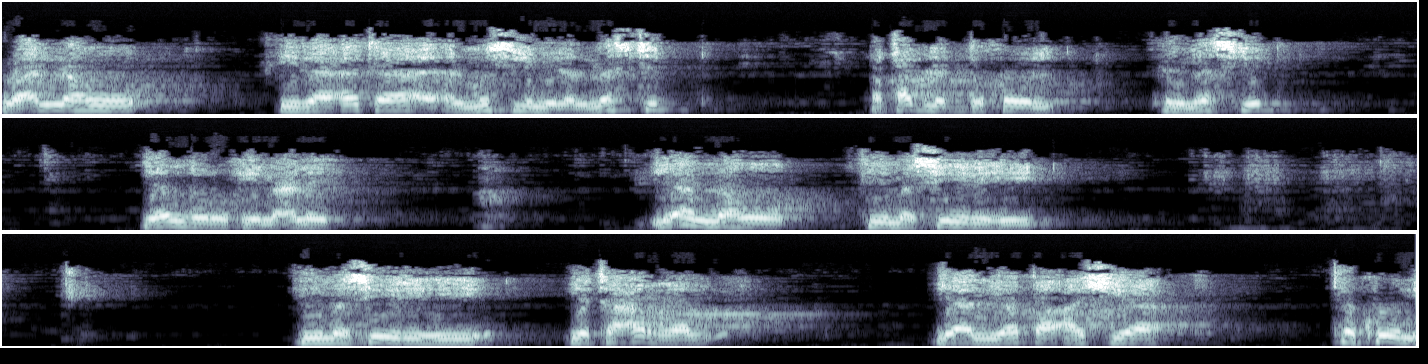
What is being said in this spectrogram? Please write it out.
وأنه إذا أتى المسلم إلى المسجد فقبل الدخول في المسجد ينظر في نعليه لأنه في مسيره في مسيره يتعرض لأن يطأ أشياء تكون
